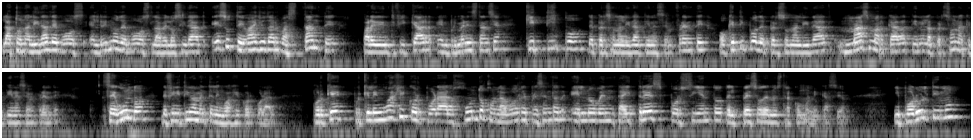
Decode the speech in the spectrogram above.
la tonalidad de voz, el ritmo de voz, la velocidad, eso te va a ayudar bastante para identificar en primera instancia qué tipo de personalidad tienes enfrente o qué tipo de personalidad más marcada tiene la persona que tienes enfrente. Segundo, definitivamente el lenguaje corporal. ¿Por qué? Porque el lenguaje corporal junto con la voz representan el 93% del peso de nuestra comunicación. Y por último,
